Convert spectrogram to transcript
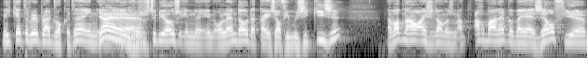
Maar je kent de Rip Ride Rocket, hè? In, Ja. Universal Studios in, eh, in Orlando. Daar kan je zelf je muziek kiezen. Nou, wat nou als je dan dus een achtbaan hebt waarbij jij zelf je...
